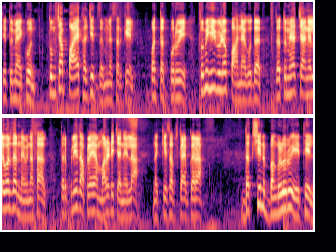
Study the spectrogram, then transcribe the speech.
ते तुम्ही ऐकून तुमच्या पायाखालची जमीन सरकेल. पण तत्पूर्वी तुम्ही ही व्हिडिओ पाहण्याअगोदर जर तुम्ही ह्या चॅनेलवर जर नवीन असाल तर प्लीज आपल्या ह्या मराठी चॅनेलला नक्की सबस्क्राईब करा. दक्षिण बंगळुरू येथील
